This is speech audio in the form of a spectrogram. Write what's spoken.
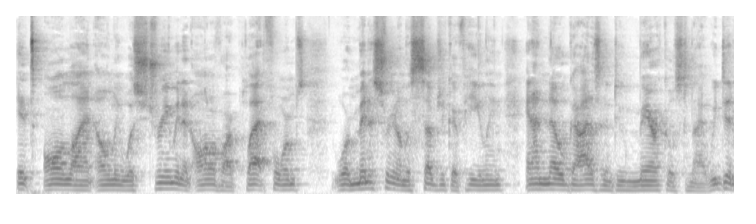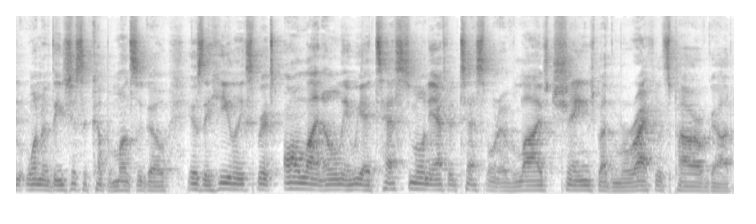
It's online only. We're streaming at all of our platforms. We're ministering on the subject of healing, and I know God is going to do miracles tonight. We did one of these just a couple months ago. It was a healing experience online only, we had testimony after testimony of lives changed by the miraculous power of God.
